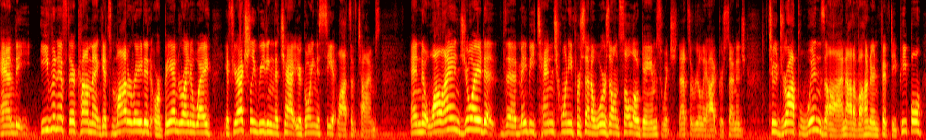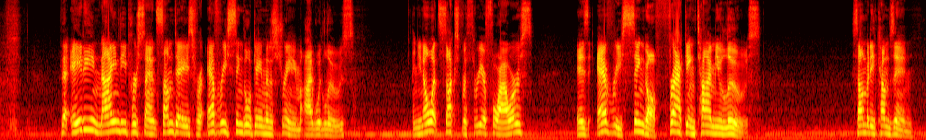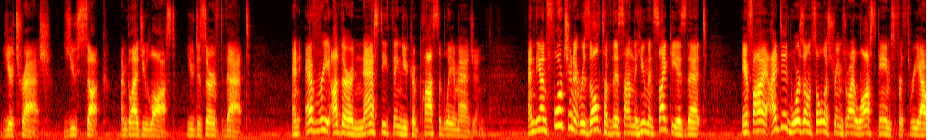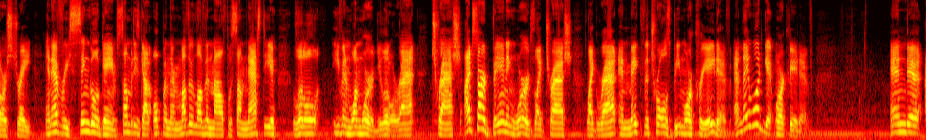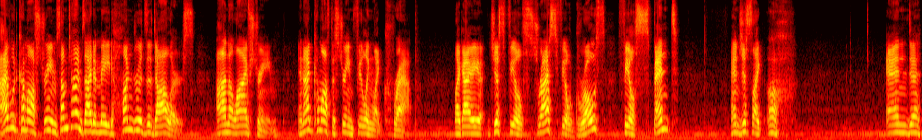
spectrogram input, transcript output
And even if their comment gets moderated or banned right away, if you're actually reading the chat, you're going to see it lots of times. And while I enjoyed the maybe 10, 20% of Warzone solo games, which that's a really high percentage, to drop wins on out of 150 people, the 80, 90% some days for every single game in a stream, I would lose. And you know what sucks for three or four hours? Is every single fracking time you lose, somebody comes in, you're trash. You suck. I'm glad you lost. You deserved that. And every other nasty thing you could possibly imagine. And the unfortunate result of this on the human psyche is that if I, I did Warzone solo streams where I lost games for three hours straight, and every single game, somebody's got to open their mother-loving mouth with some nasty little, even one word, you little rat, trash. I'd start banning words like trash, like rat, and make the trolls be more creative. And they would get more creative. And uh, I would come off stream. Sometimes I'd have made hundreds of dollars on a live stream. And I'd come off the stream feeling like crap. Like I just feel stressed, feel gross, feel spent. And just like, ugh. And uh,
